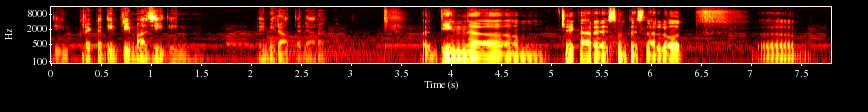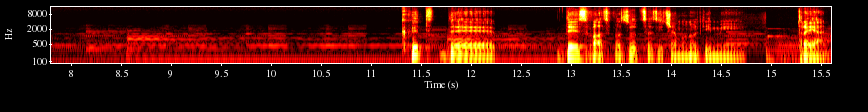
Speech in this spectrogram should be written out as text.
din, cred că din prima zi din Emiratele Arabe. Din uh, cei care sunteți la lot, uh, cât de des v-ați văzut, să zicem, în ultimii trei ani?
